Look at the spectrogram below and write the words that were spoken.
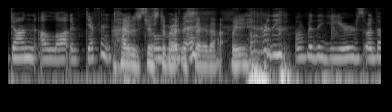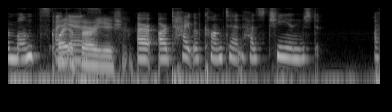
done a lot of different types. I was just about the, to say that we over the over the years or the months. I quite a variation. our our type of content has changed a,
